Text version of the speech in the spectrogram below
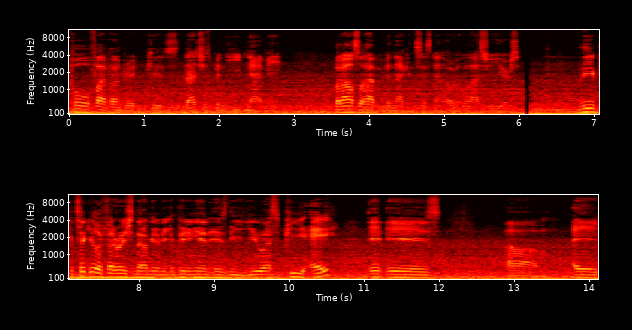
pull 500 because that's just been eating at me. But I also haven't been that consistent over the last few years. The particular federation that I'm going to be competing in is the USPA. It is um, a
